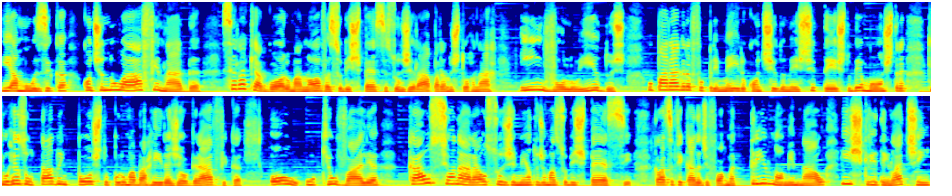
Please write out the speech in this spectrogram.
e a música continua afinada. Será que agora uma nova subespécie surgirá para nos tornar involuídos? O parágrafo primeiro contido neste texto demonstra que o resultado imposto por uma barreira geográfica ou o que o valha calcionará o surgimento de uma subespécie, classificada de forma trinominal e escrita em latim,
